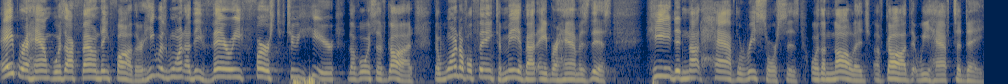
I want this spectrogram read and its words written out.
Abraham was our founding father. He was one of the very first to hear the voice of God. The wonderful thing to me about Abraham is this he did not have the resources or the knowledge of God that we have today.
